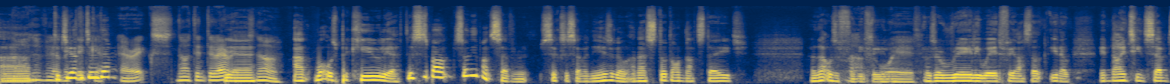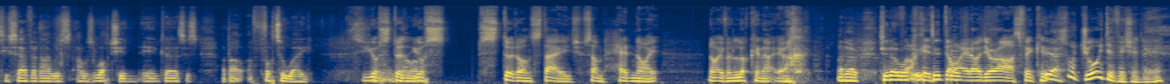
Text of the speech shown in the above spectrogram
No, Um, don't think I did you ever do them? Eric's? No, I didn't do Eric's. Yeah. No. And what was peculiar, this is about, it's only about seven, six or seven years ago, and I stood on that stage. And that was a funny That's feeling. weird. It was a really weird feeling. I thought, you know, in 1977, I was I was watching Ian Curtis about a foot away. So you're stood. you're s- stood on stage, some head night, not even looking at you, I know. Do you know what? fucking did go- dying on your ass, thinking, Yeah. "I saw Joy Division here."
